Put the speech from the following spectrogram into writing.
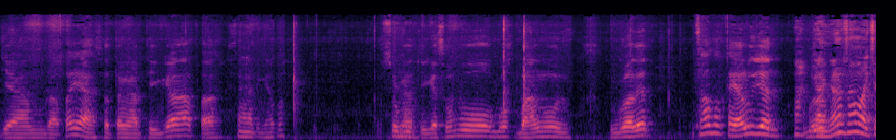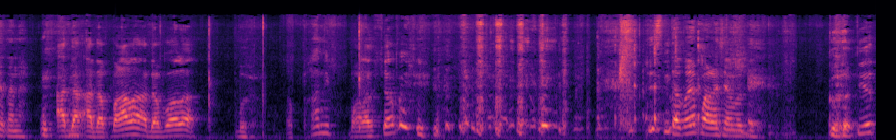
jam berapa ya? Setengah tiga apa? setengah tiga apa Setengah tiga subuh, gua bangun. Gua lihat sama kayak lu Jan. Gua jangan-jangan sama catatannya. ada ada pala, ada pala. Buh, apa nih pala siapa ini? Terus takutnya pala siapa tuh? gua lihat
